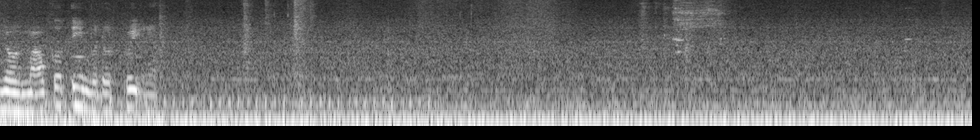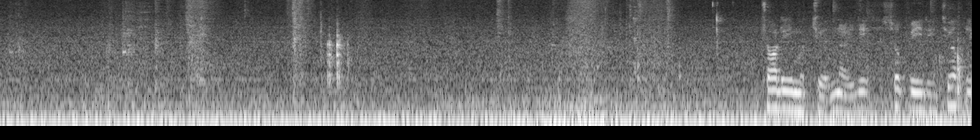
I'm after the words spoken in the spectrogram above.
nhồi máu cơ tim và đột quỵ này. Cho đi một chuyến ấy đi, Shopee đi trước đi.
